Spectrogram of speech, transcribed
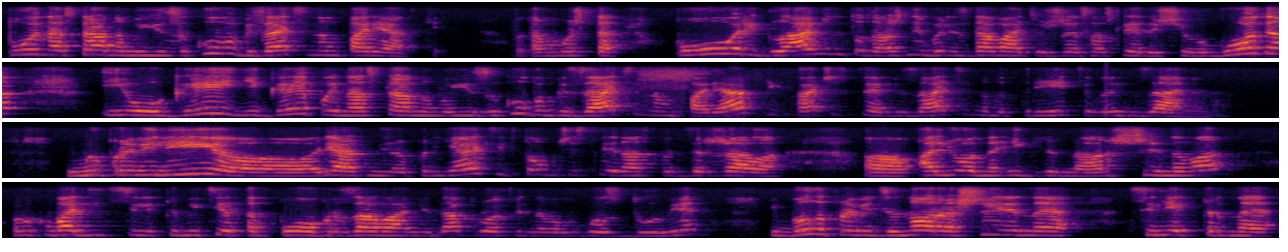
по иностранному языку в обязательном порядке потому что по регламенту должны были сдавать уже со следующего года и ОГЭ, и ЕГЭ по иностранному языку в обязательном порядке в качестве обязательного третьего экзамена. И мы провели э, ряд мероприятий, в том числе нас поддержала э, Алена Игоревна Аршинова, руководитель комитета по образованию да, профильного в Госдуме, и было проведено расширенное селекторное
